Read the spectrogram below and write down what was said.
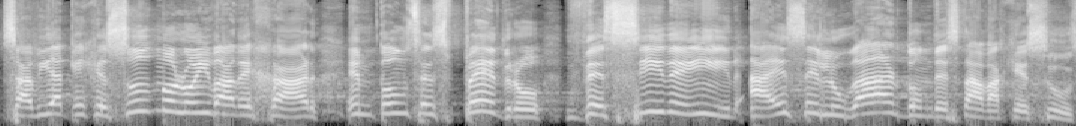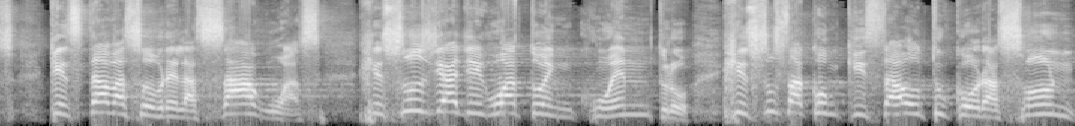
sabía que Jesús no lo iba a dejar, entonces Pedro decide ir a ese lugar donde estaba Jesús, que estaba sobre las aguas. Jesús ya llegó a tu encuentro, Jesús ha conquistado tu corazón,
